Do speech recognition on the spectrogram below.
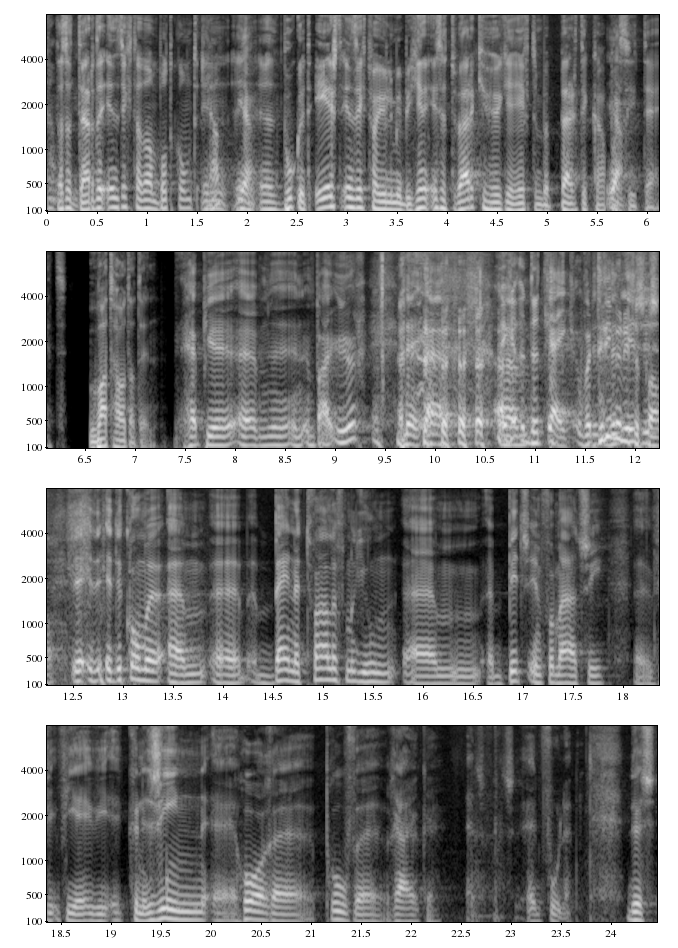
Dat is het derde inzicht dat aan bod komt in, in, in, het boek. Het eerste inzicht waar jullie mee beginnen is het werkgeheugen heeft een beperkte capaciteit. Wat houdt dat in? Heb je um, een, paar uur? Nee, uh, um, de, kijk, wat drie minuten, is, er komen um, uh, bijna 12 miljoen bits informatie uh, via, via, kunnen zien, horen, proeven, ruiken en voelen. Dus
